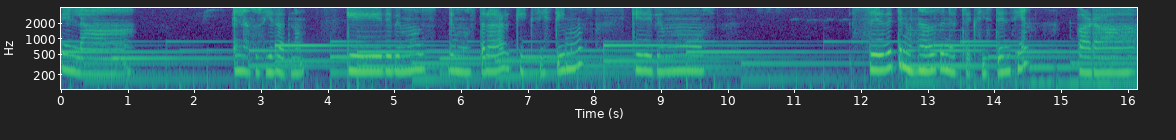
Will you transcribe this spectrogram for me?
en la, en la sociedad, ¿no? Que debemos demostrar que existimos, que debemos ser determinados en nuestra existencia para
